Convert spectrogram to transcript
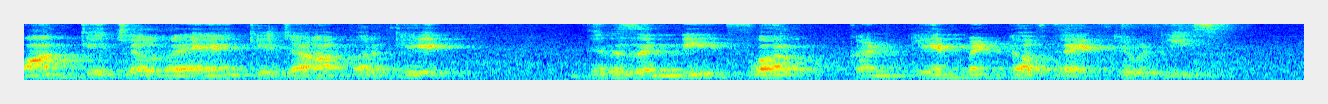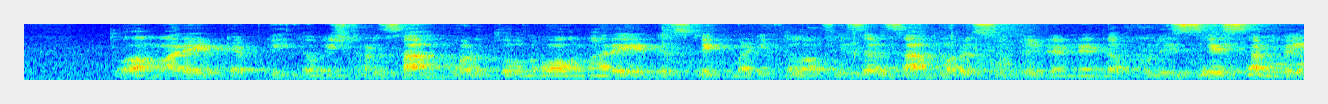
मांग के चल रहे हैं कि जहाँ पर कि there is a need for containment of the activities तो हमारे डिप्टी कमिश्नर साहब और दोनों हमारे डिस्ट्रिक्ट मेडिकल ऑफिसर साहब और सुप्रिटेंडेंट ऑफ़ पुलिस से सब मिल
